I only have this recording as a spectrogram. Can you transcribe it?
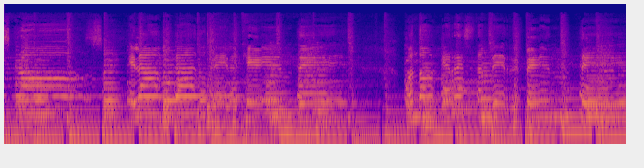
Alex Cross, el abogado de la gente. Cuando te arrestan de repente,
